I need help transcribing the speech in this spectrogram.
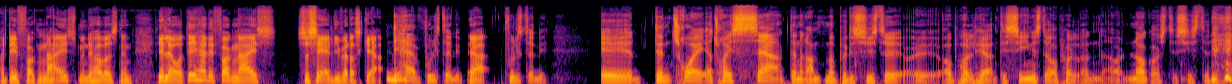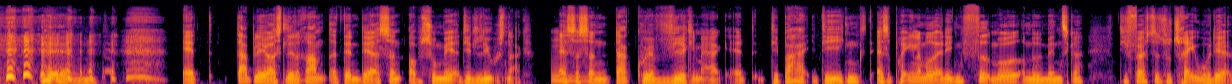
og det er fucking nice, men det har været sådan en, jeg laver det her, det er fucking nice, så ser jeg lige, hvad der sker. Ja, fuldstændig. Ja. Fuldstændig. Øh, den tror jeg, jeg tror især, den ramte mig på det sidste øh, ophold her, det seneste ophold, og, og nok også det sidste. øhm, at der blev jeg også lidt ramt af den der sådan opsummere dit livsnak. Mm. Altså sådan, der kunne jeg virkelig mærke, at det bare, det er ikke en, altså på en eller anden måde er det ikke en fed måde at møde mennesker. De første to-tre uger der,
